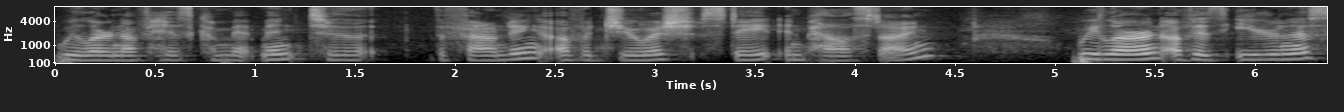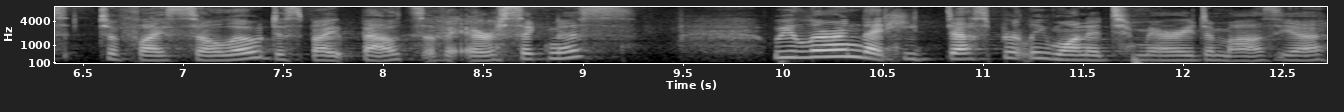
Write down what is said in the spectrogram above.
We learn of his commitment to the founding of a Jewish state in Palestine. We learn of his eagerness to fly solo despite bouts of air sickness. We learn that he desperately wanted to marry DeMazia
